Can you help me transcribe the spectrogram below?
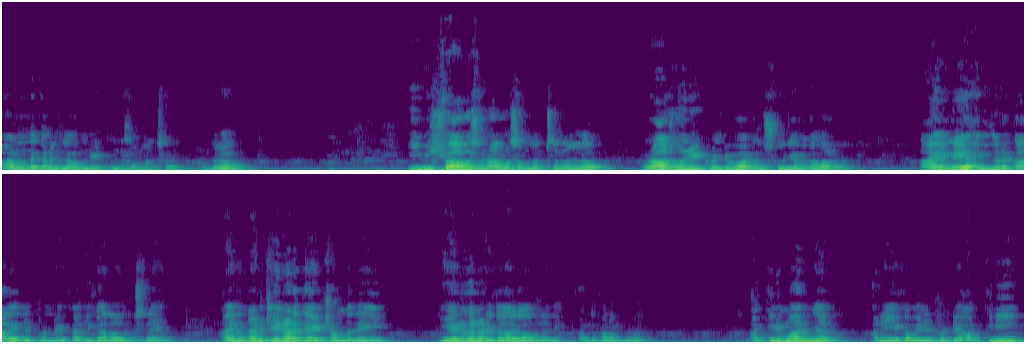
ఆనందకరంగా ఉండేటువంటి సంవత్సరం. అందులో ఈ విశ్వావసునామ సంవత్సరంలో రాజు అనేటువంటి వాడు సూర్య భగవానుడు. ఆయనకే ఐదు రకాలైనటువంటి యొక్క అధికారాలు వచ్చినాయి. ఆయన నడిచే నడక ఎట్లున్నది ఏనుగ నడకలాగా ఉన్నది. అందుకొరకు అగ్నిమాన్యాలు అనేకమైనటువంటి అగ్ని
